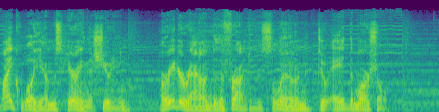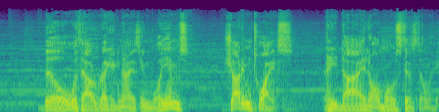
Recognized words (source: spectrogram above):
Mike Williams, hearing the shooting, hurried around to the front of the saloon to aid the marshal. Bill, without recognizing Williams, shot him twice, and he died almost instantly.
